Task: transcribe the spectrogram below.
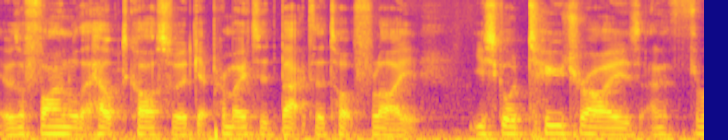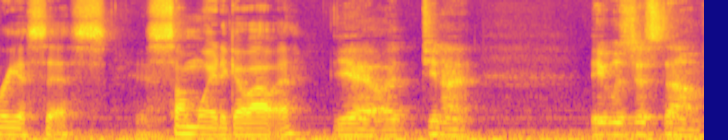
It was a final that helped Castleford get promoted back to the top flight. You scored two tries and three assists. Yeah. Some way to go out eh? Yeah, I, do you know, it was just, um,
